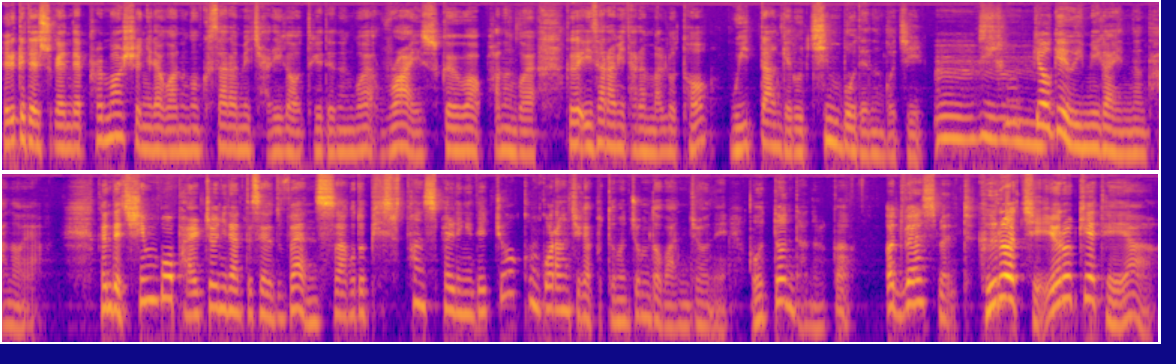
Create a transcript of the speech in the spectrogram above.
이렇게 될 수가 있는데 promotion이라고 하는 건 그 사람의 자리가 어떻게 되는 거야? rise, go up 하는 거야. 그러니까 이 사람이 다른 말로 더 윗단계로 진보되는 거지. 음, 성격의 의미가 있는 단어야. 근데 진보 발전이란 뜻의 advance하고도 비슷한 스펠링인데 조금 꼬랑지가 붙으면 좀 더 완전해. 어떤 단어일까? advancement. 그렇지. 이렇게 돼야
